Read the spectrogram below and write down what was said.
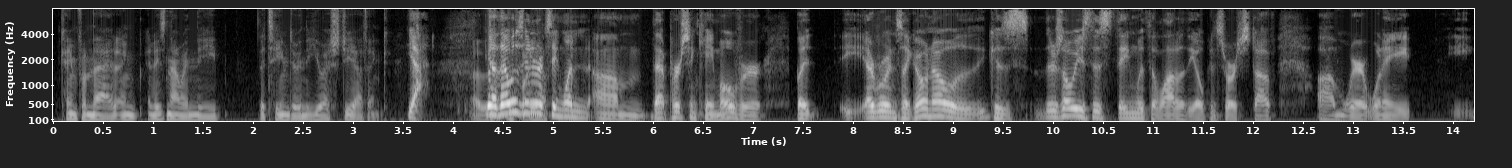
came from there and, and is now in the the team doing the USG. I think. Yeah, uh, yeah, that was interesting when um, that person came over, but everyone's like, "Oh no," because there's always this thing with a lot of the open source stuff um, where when a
